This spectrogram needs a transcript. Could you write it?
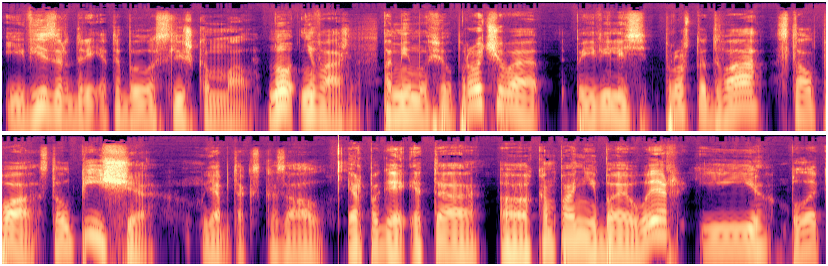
и Визардри это было слишком мало. Но неважно. Помимо всего прочего, появились просто два столпа, столпища я бы так сказал, RPG. Это э, компании BioWare и Black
